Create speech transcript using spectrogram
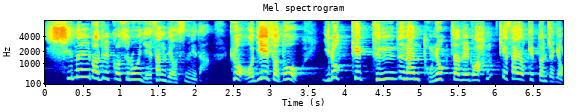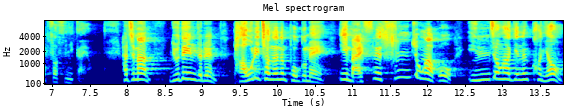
힘을 받을 것으로 예상되었습니다. 그 어디에서도 이렇게 든든한 동역자들과 함께 사역했던 적이 없었으니까요. 하지만 유대인들은 바울이 전하는 복음에 이 말씀에 순종하고 인정하기는커녕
